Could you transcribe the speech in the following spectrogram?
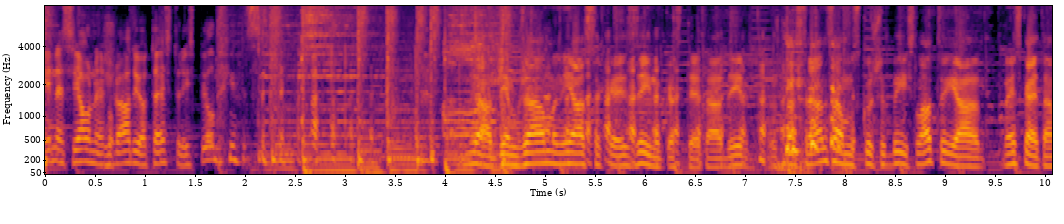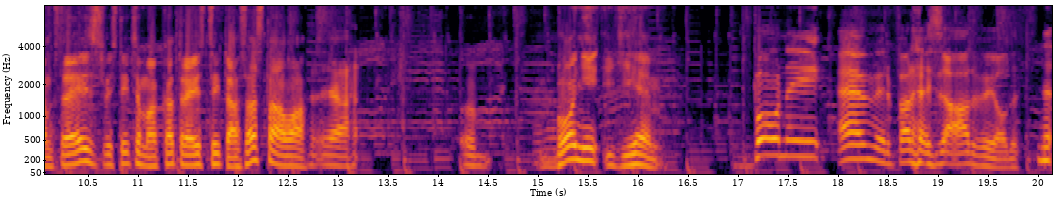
Ines jauniešu radio testu ir izpildījusi. Jā, diemžēl man jāsaka, es zinu, kas tie tādi ir. Tas Ransams, kurš ir bijis Latvijā neskaitāmas reizes, visticamāk, katru reizi citā sastāvā. Jā, Boņi Jiem. Bonija M ir pareizā atbilde. Nu,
